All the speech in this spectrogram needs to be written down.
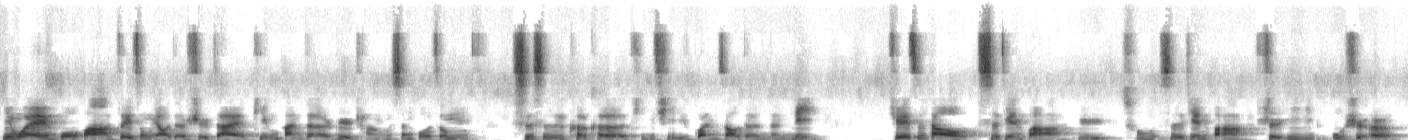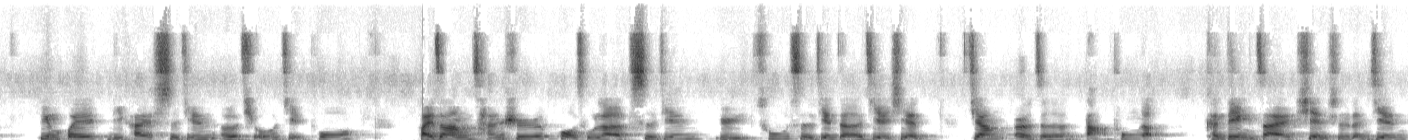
因为佛法最重要的是在平凡的日常生活中，时时刻刻提起关照的能力，觉知到世间法与出世间法是一，不是二。并非离开世间而求解脱。百丈禅师破除了世间与出世间的界限，将二者打通了，肯定在现实人间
